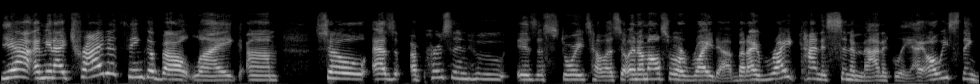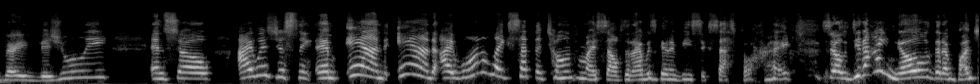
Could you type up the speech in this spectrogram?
Yeah, I mean, I try to think about like, um, so as a person who is a storyteller, so and I'm also a writer, but I write kind of cinematically. I always think very visually. And so I was just thinking, and, and and I want to like set the tone for myself that I was going to be successful, right? So did I know that a bunch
